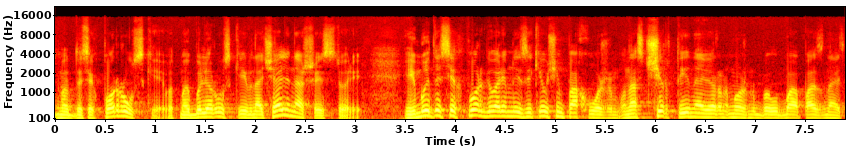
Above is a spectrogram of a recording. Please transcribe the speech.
мы до сих пор русские. Вот мы были русские в начале нашей истории, и мы до сих пор говорим на языке очень похожем. У нас черты, наверное, можно было бы опознать,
